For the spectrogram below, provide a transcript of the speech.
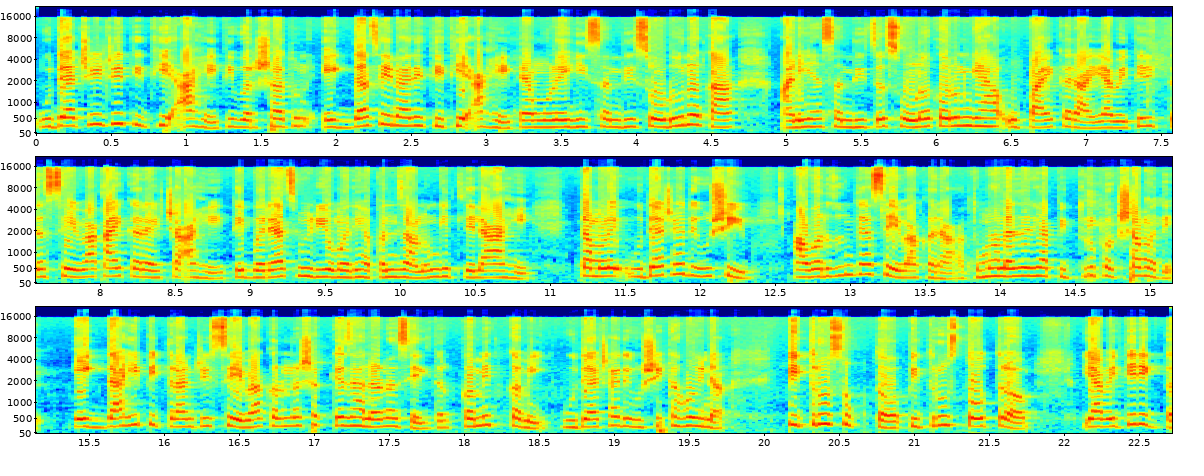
उद्याची जी तिथी आहे ती वर्षातून एकदाच येणारी तिथी आहे त्यामुळे ही संधी सोडू नका आणि ह्या संधीचं सोनं करून घ्या उपाय करा. या व्यतिरिक्त सेवा काय करायच्या आहे ते बऱ्याच व्हिडिओमध्ये आपण जाणून घेतलेलं आहे. त्यामुळे उद्याच्या दिवशी आवर्जून त्या सेवा करा. तुम्हाला जर ह्या पितृपक्षामध्ये एकदाही पित्रांची सेवा करणं शक्य झालं नसेल तर कमीत कमी उद्याच्या दिवशी का होईना पितृसुक्त पितृस्तोत्र या व्यतिरिक्त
